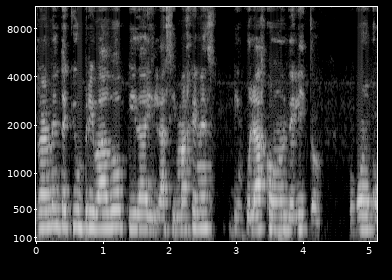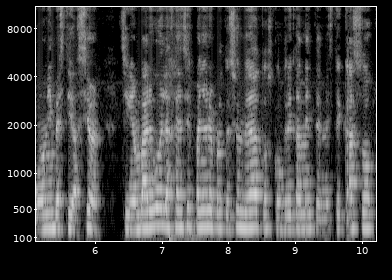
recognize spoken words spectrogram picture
realmente que un privado pida las imágenes vinculadas con un delito o con una investigación. Sin embargo, la Agencia Española de Protección de Datos, concretamente en este caso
